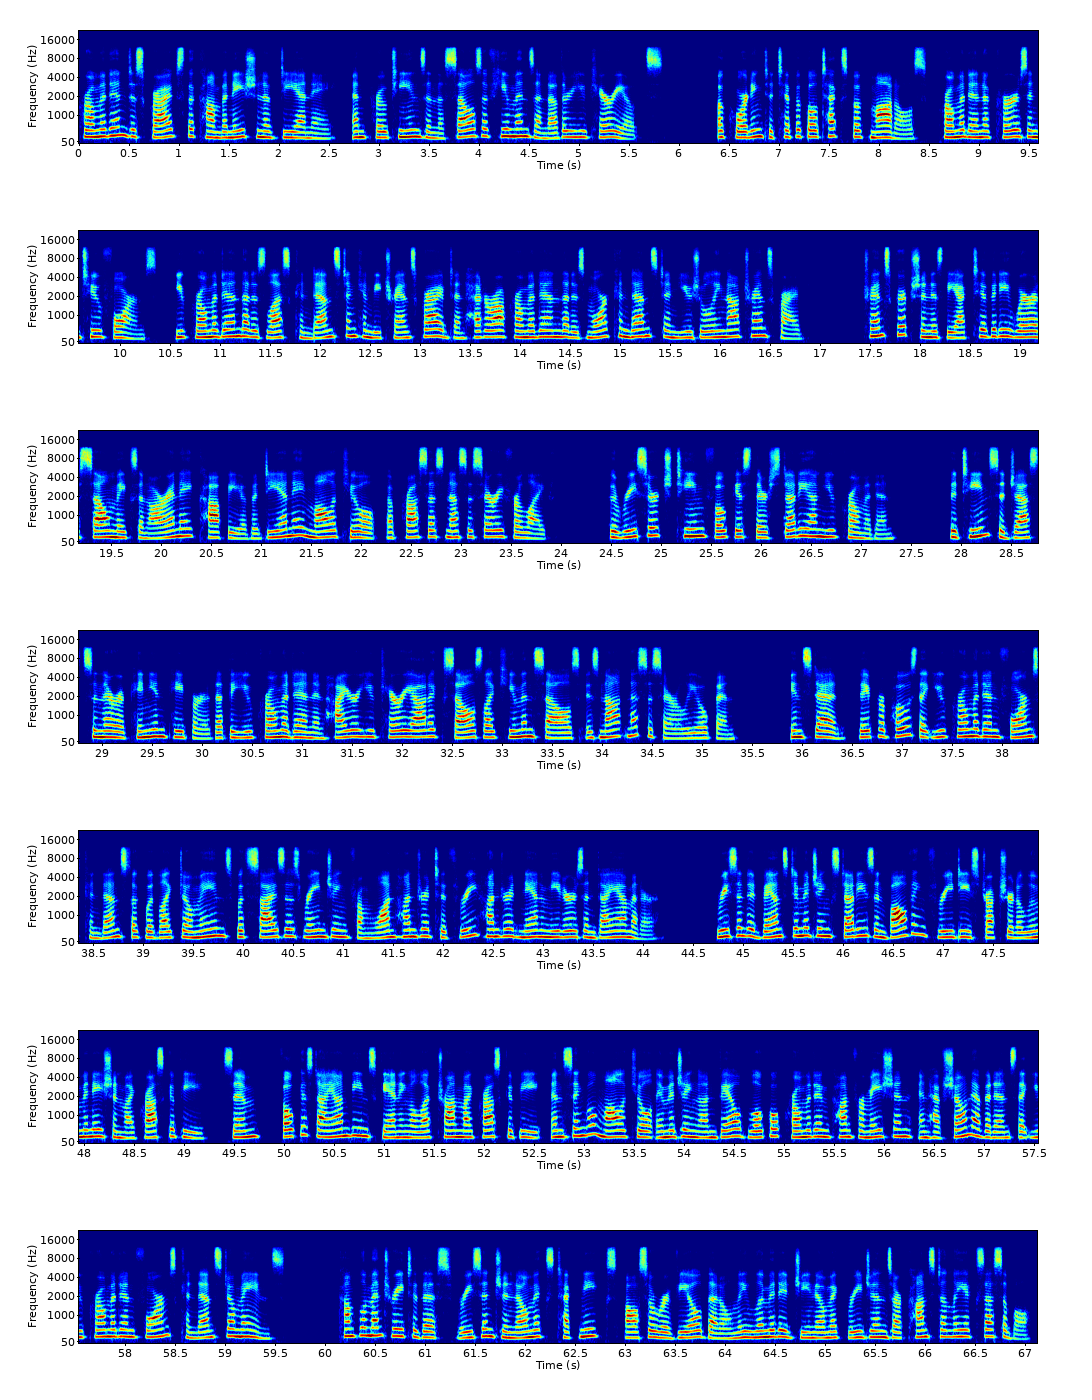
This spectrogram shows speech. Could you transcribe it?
Chromatin describes the combination of DNA and proteins in the cells of humans and other eukaryotes. According to typical textbook models, chromatin occurs in two forms euchromatin that is less condensed and can be transcribed, and heterochromatin that is more condensed and usually not transcribed. Transcription is the activity where a cell makes an RNA copy of a DNA molecule, a process necessary for life. The research team focused their study on euchromatin. The team suggests in their opinion paper that the euchromatin in higher eukaryotic cells like human cells is not necessarily open. Instead, they propose that euchromatin forms condensed liquid-like domains with sizes ranging from 100 to 300 nanometers in diameter. Recent advanced imaging studies involving 3D structured illumination microscopy, SIM, focused ion beam scanning electron microscopy, and single molecule imaging unveiled local chromatin conformation and have shown evidence that euchromatin forms condensed domains. Complementary to this, recent genomics techniques also revealed that only limited genomic regions are constantly accessible.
